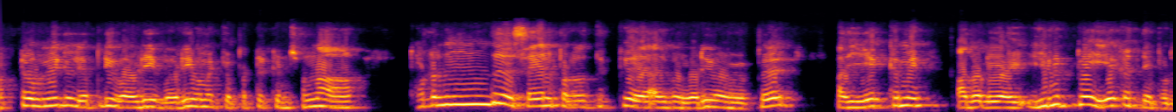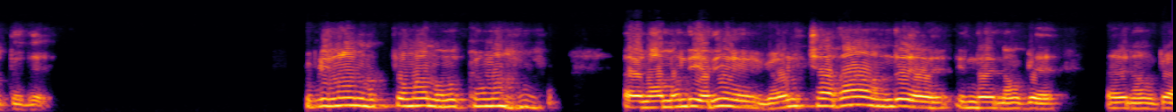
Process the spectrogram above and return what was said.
மற்ற உயிர்கள் எப்படி வடி வடிவமைக்கப்பட்டிருக்குன்னு சொன்னா தொடர்ந்து செயல்படுறதுக்கு அதுக்கு ஒரு வடிவமைப்பு அது இயக்கமே அதோடைய இருப்பே இயக்கத்தை பொறுத்தது. இப்படிலாம் நுட்பமா நுணுக்கமா நாம் வந்து எதையும் கவனிச்சாதான் வந்து இந்த நமக்கு நமக்கு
